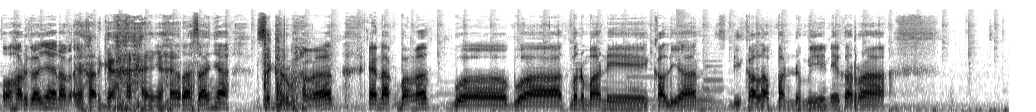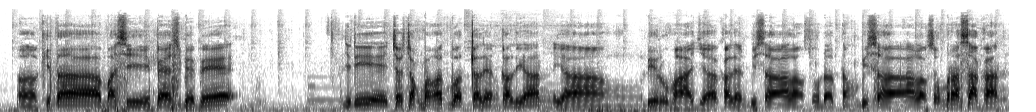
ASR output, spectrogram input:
Oh, harganya enak. Eh harganya rasanya seger banget. Enak banget buat buat menemani kalian di kala pandemi ini karena uh, kita masih PSBB jadi cocok banget buat kalian-kalian yang di rumah aja kalian bisa langsung datang bisa langsung merasakan.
